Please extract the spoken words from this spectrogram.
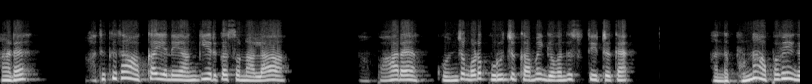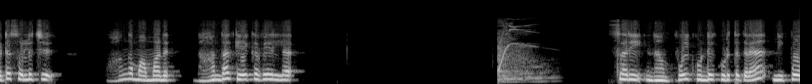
அட அதுக்குதான் அக்கா என்னை அங்கேயே இருக்க சொன்னாளா? நான் பாரேன் கொஞ்சம் கூட புரிஞ்சுக்காம இங்க வந்து சுத்திட்டு இருக்கேன். அந்த பொண்ணு அப்பவே என்கிட்ட சொல்லுச்சு வாங்க மாமான்னு. நான் தான் கேட்கவே இல்ல. சரி நான் போய் கொண்டே கொடுத்துக்கிறேன். நீ போ.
